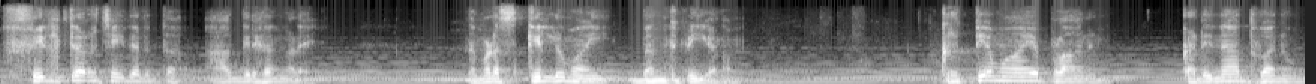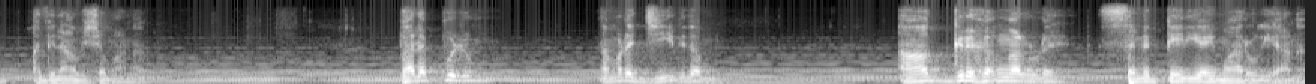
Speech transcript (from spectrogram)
ഫിൽറ്റർ ചെയ്തെടുത്ത ആഗ്രഹങ്ങളെ നമ്മുടെ സ്കില്ലുമായി ബന്ധിപ്പിക്കണം. കൃത്യമായ പ്ലാനും കഠിനാധ്വാനവും അതിനാവശ്യമാണ്. പലപ്പോഴും നമ്മുടെ ജീവിതം ആഗ്രഹങ്ങളുടെ സെമിത്തേരിയായി മാറുകയാണ്.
